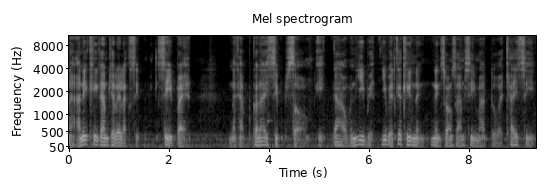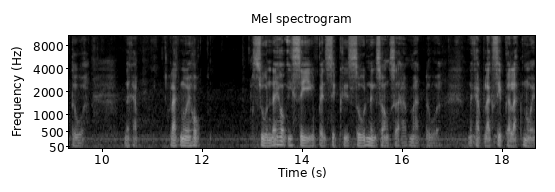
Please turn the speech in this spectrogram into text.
นะอันนี้คือคำเฉลยหลัก 10 48 นะครับ ก็ได้ 12 อีก 9 มัน21 21ก็คือ 1 1 2 3 4 มาตัวใช้ 4 ตัวนะครับ หลักหน่วย 6 0 ได้ 6 อีก 4 เป็น 10 คือ 0 1 2 3 มาตัวนะครับ หลัก 10 กับหลักหน่วย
